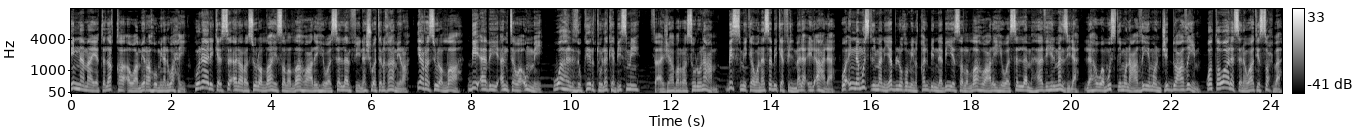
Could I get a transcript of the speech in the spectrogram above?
إنما يتلقى أوامره من الوحي. هنالك سأل رسول الله صلى الله عليه وسلم في نشوة غامرة يا رسول الله بأبي أنت وأمي وهل ذكرت لك باسمي؟ فأجاب الرسول نعم باسمك ونسبك في الملأ الأعلى. وإن مسلما يبلغ من قلب النبي صلى الله عليه وسلم هذه المنزلة لهو مسلم عظيم جد عظيم. وطوال سنوات الصحبة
